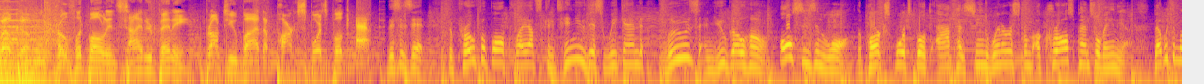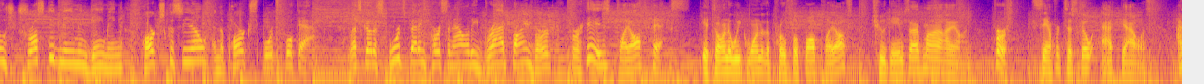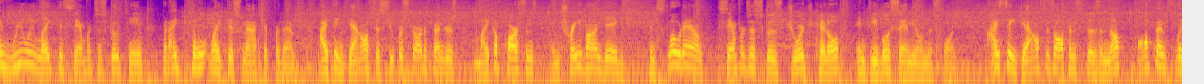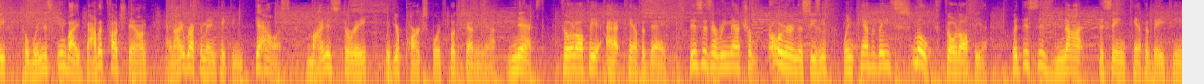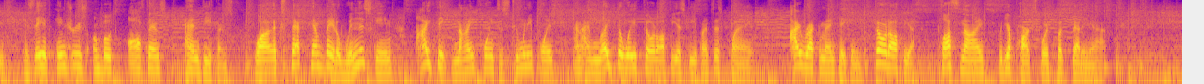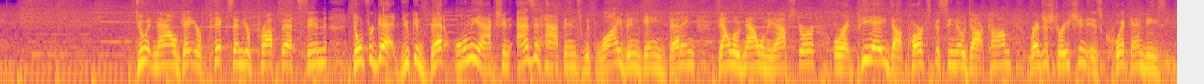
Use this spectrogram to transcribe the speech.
Welcome to Pro Football Insider Betting, brought to you by the Parx Sportsbook app. This is it. The pro football playoffs continue this weekend. Lose and you go home. All season long, the Parx Sportsbook app has seen winners from across Pennsylvania. Bet with the most trusted name in gaming, Parx Casino and the Parx Sportsbook app. Let's go to sports betting personality Brad Feinberg for his playoff picks. It's on to week one of the pro football playoffs. Two games I have my eye on. First, San Francisco at Dallas. I really like this San Francisco team, but I don't like this matchup for them. I think Dallas's superstar defenders, Micah Parsons and Trevon Diggs, can slow down San Francisco's George Kittle and Deebo Samuel in this one. I say Dallas's offense does enough offensively to win this game by about a touchdown, and I recommend taking Dallas minus three with your Parx Sportsbook betting app. Next, Philadelphia at Tampa Bay. This is a rematch from earlier in the season when Tampa Bay smoked Philadelphia. But this is not the same Tampa Bay team as they have injuries on both offense and defense. While I expect Tampa Bay to win this game, I think nine points is too many points, and I like the way Philadelphia's defense is playing. I recommend taking Philadelphia plus nine with your Parx Sportsbook betting app. Do it now. Get your picks and your prop bets in. Don't forget, you can bet on the action as it happens with live in game betting. Download now on the App Store or at pa.parxcasino.com. Registration is quick and easy.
